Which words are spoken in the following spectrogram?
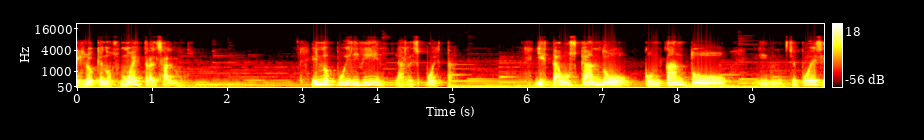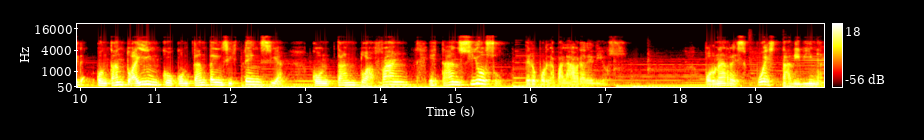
Es lo que nos muestra el Salmo. Él no puede ver la respuesta y está buscando con tanto, se puede decir, con tanto ahínco, con tanta insistencia, con tanto afán, está ansioso, pero por la palabra de Dios, por una respuesta divina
